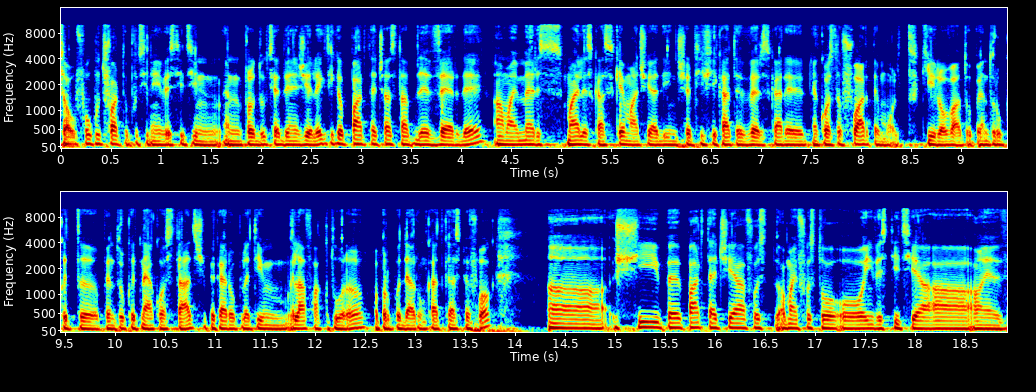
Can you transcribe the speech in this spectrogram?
s-au făcut foarte puține investiții în, în producția de energie electrică. Partea aceasta de verde a mai mers, mai ales ca schema aceea din certificate verzi, care ne costă foarte mult kilovatul pentru cât, pentru cât ne-a costat și pe care o plătim la factură, apropo de aruncat gaz pe foc. Uh, și pe partea aceea a, fost, a mai fost o, o investiție a OMV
